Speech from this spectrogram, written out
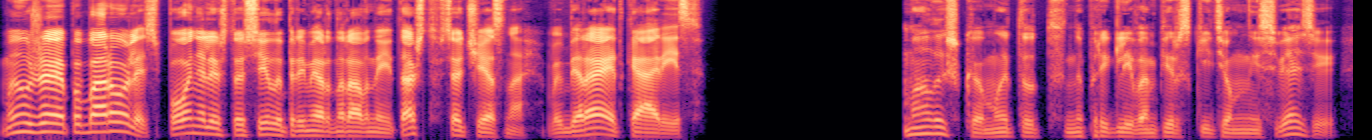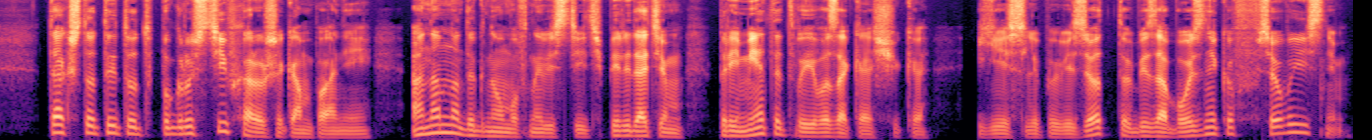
Мы уже поборолись, поняли, что силы примерно равны, так что все честно. Выбирает Каарис. «Малышка, мы тут напрягли вампирские темные связи, так что ты тут погрусти в хорошей компании, а нам надо гномов навестить, передать им приметы твоего заказчика. Если повезет, то без обозников все выясним.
